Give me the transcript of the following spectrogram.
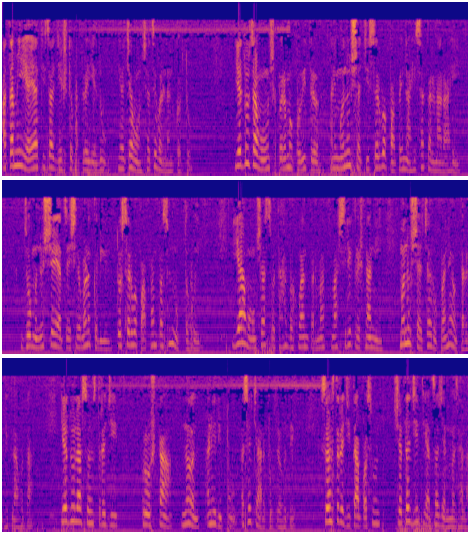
आता मी ययातीचा ज्येष्ठ पुत्र यदू याच्या वंशाचे वर्णन करतो. यदूचा वंश परमपवित्र आणि मनुष्याची सर्व पापे नाहीसा करणारा आहे. जो मनुष्य याचे श्रवण करील तो सर्व पापांपासून मुक्त होईल. या वंशात स्वतः भगवान परमात्मा श्रीकृष्णांनी मनुष्याच्या रूपाने अवतार घेतला होता. यदूला सहस्त्रजीत क्रोष्टा नल आणि रिपू असे चार पुत्र होते. सहस्त्रजितापासून शतजित याचा जन्म झाला.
